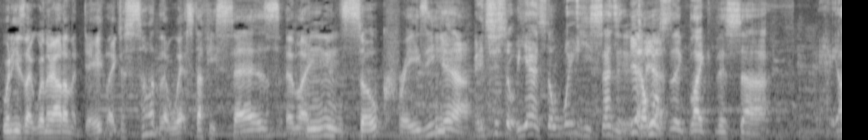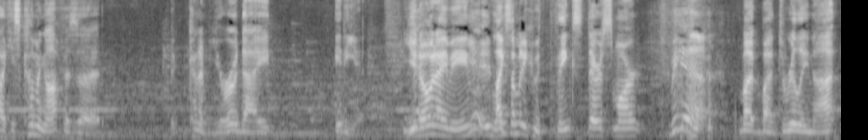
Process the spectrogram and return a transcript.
when he's like when they're out on the date, like just some of the wet stuff he says, and like it's so crazy. Mm. yeah. It's just the, yeah, it's the way he says it. It's Yeah, almost yeah. like like this uh like he's coming off as a, a kind of erudite idiot. You know what I mean? Yeah, like somebody who thinks they're smart, But yeah. but but really not.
